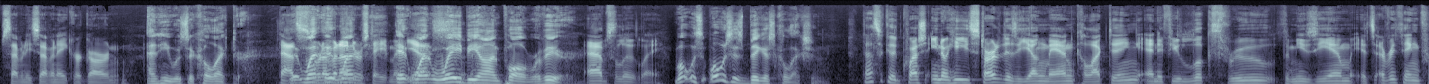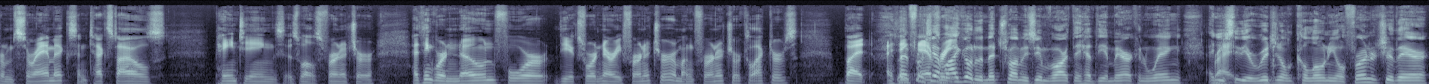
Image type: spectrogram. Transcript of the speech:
77 acre garden. And he was a collector. That's went- sort of an went- understatement. It went way beyond Paul Revere. Absolutely. What was what was his biggest collection? That's a good question. You know, he started as a young man collecting, and if you look through the museum, it's everything from ceramics and textiles, paintings, as well as furniture. I think we're known for the extraordinary furniture among furniture collectors, but I think for every example, I go to the Metropolitan Museum of Art. They have the American Wing, and Right. you see the original colonial furniture there.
